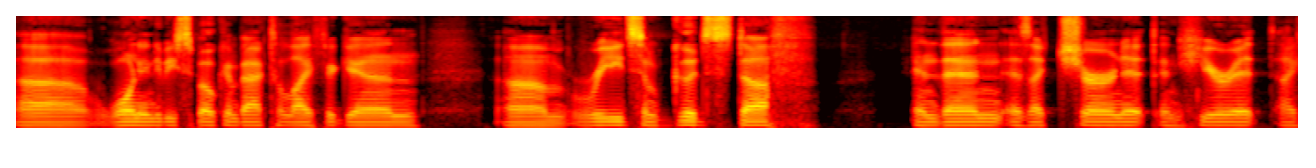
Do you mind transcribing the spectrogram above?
uh, wanting to be spoken back to life again, um, read some good stuff. And then as I churn it and hear it, I,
